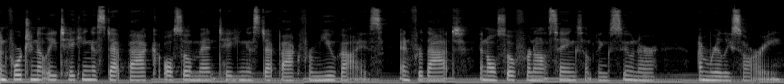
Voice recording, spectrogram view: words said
Unfortunately, taking a step back also meant taking a step back from you guys, and for that, and also for not saying something sooner, I'm really sorry.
